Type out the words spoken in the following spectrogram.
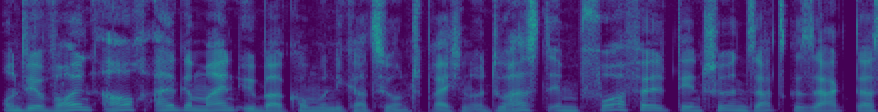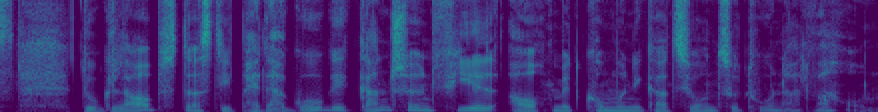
Und wir wollen auch allgemein über Kommunikation sprechen. Und du hast im Vorfeld den schönen Satz gesagt, dass du glaubst, dass die Pädagogik ganz schön viel auch mit Kommunikation zu tun hat. Warum?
